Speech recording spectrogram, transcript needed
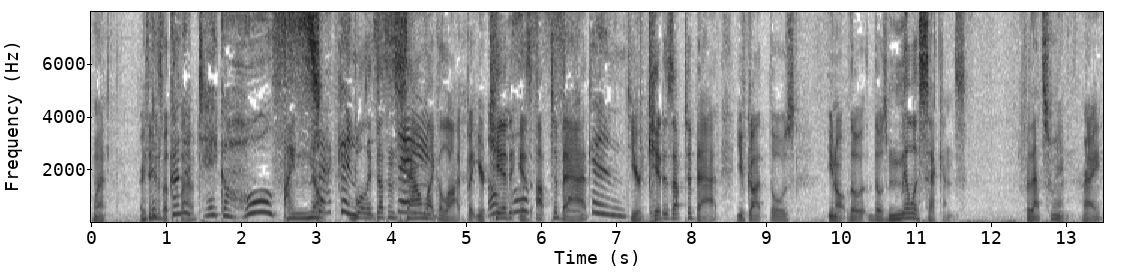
what? Are you thinking It's about the gonna take a whole I know. second. well, it doesn't sound like a lot, but your kid is up to bat. Your kid is up to bat. You've got those, you know, those, those milliseconds for that swing, right?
